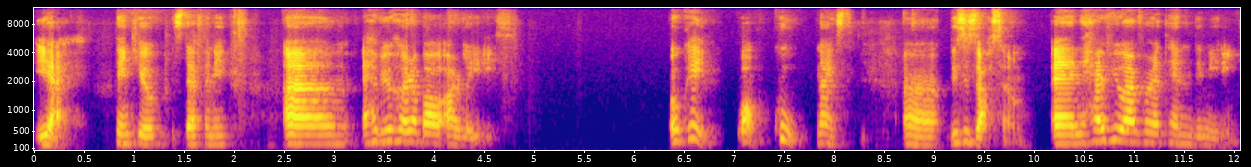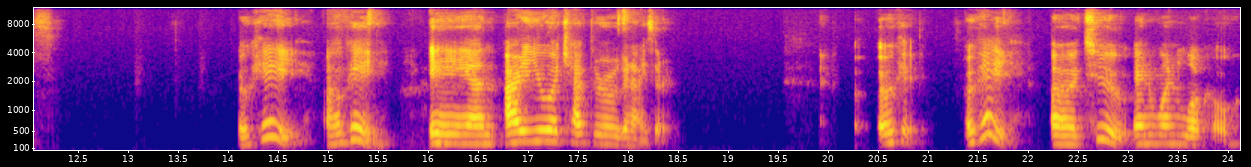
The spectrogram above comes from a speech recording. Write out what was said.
Yeah, thank you, Stephanie. Um, have you heard about R-Ladies? Okay, wow, cool, nice. Uh, this is awesome. And have you ever attended the meetings? Okay, okay. And are you a chapter organizer? Okay, okay, uh, two and one local,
